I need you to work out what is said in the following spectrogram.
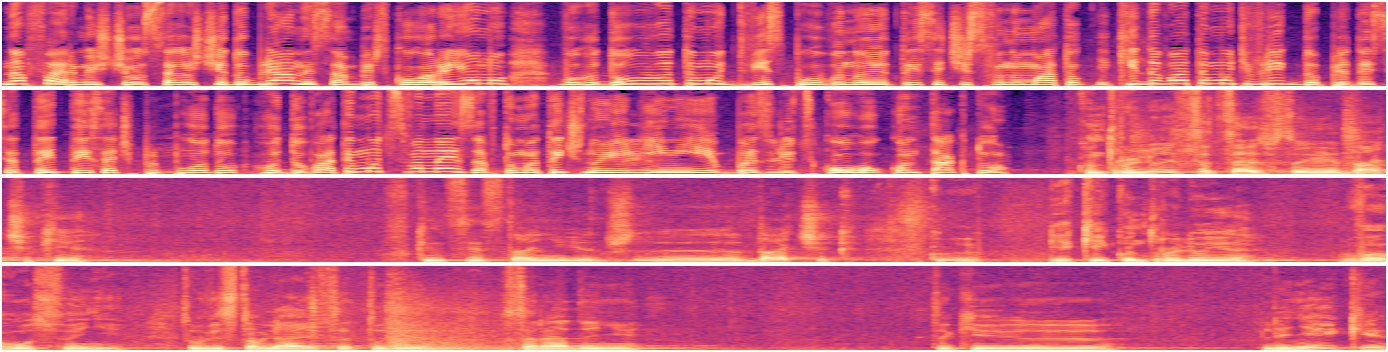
На фермі, що у селищі Дубляни Самбірського району, вигодовуватимуть 2,5 тисячі свиноматок, які даватимуть в рік до 50 тисяч приплоду. Годуватимуть свиней з автоматичної лінії без людського контакту. Контролюється це все датчики. В кінці стайні є е, датчик, який контролює вагу свині. Тут виставляється, тут всередині такі е, лінійки,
